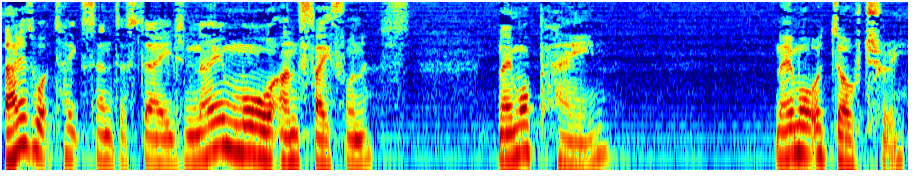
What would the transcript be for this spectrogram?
That is what takes center stage. No more unfaithfulness, no more pain, no more adultery,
